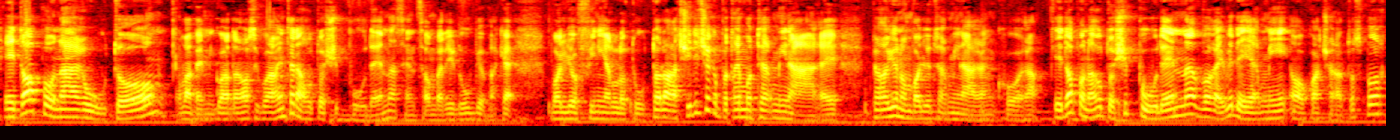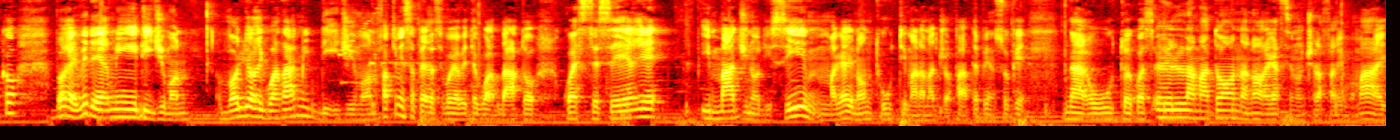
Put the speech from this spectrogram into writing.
E dopo Naruto, vabbè, mi guarderò sicuramente Naruto Shippuden, senza ombra di dubbio, perché voglio finirlo tutto. Allora, ci dice che potremmo terminare, però io non voglio terminare ancora. E dopo Naruto Shippuden vorrei vedermi, oh qua c'è l'altro sporco, vorrei vedermi Digimon voglio riguardarmi Digimon. Fatemi sapere se voi avete guardato queste serie. Immagino di sì, magari non tutti, ma la maggior parte penso che Naruto e queste... Eh, la madonna, no ragazzi non ce la faremo mai.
